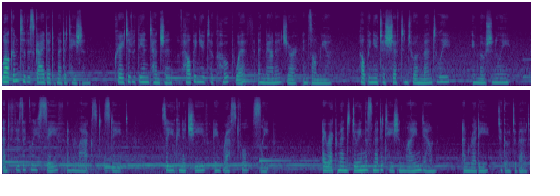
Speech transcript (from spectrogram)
Welcome to this guided meditation, created with the intention of helping you to cope with and manage your insomnia, helping you to shift into a mentally, emotionally, and physically safe and relaxed state so you can achieve a restful sleep. I recommend doing this meditation lying down and ready to go to bed.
